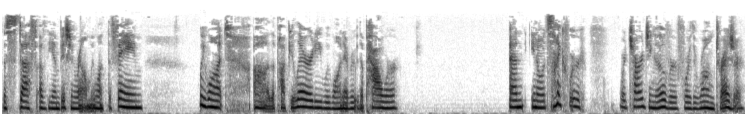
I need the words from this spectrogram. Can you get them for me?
the stuff of the ambition realm. We want the fame. We want, uh, the popularity. We want every, the power. And, you know, it's like we're, we're charging over for the wrong treasure.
